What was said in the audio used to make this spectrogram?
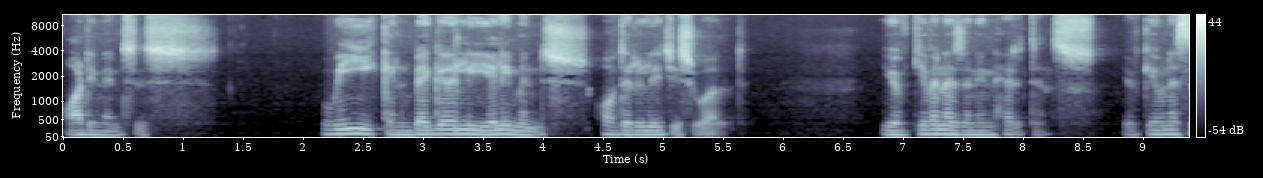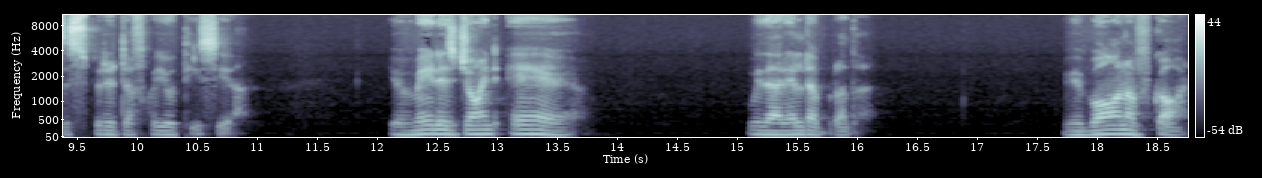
ordinances, weak and beggarly elements of the religious world. You have given us an inheritance. You have given us the spirit of huiothesia. You have made us joint heir with our elder brother. We are born of God,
